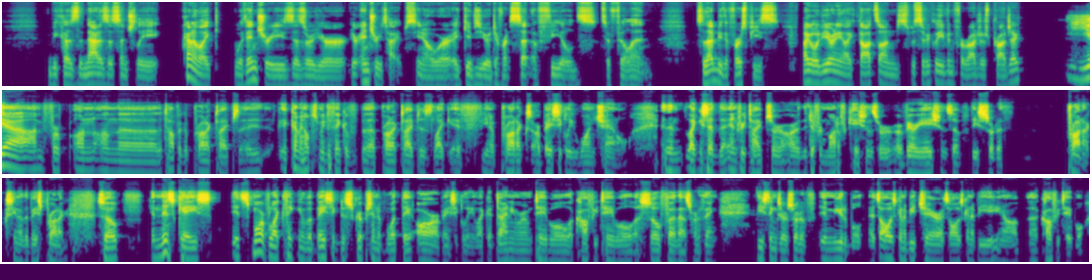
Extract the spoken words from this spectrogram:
Because then that is essentially kind of like with entries, those are your your entry types, you know, where it gives you a different set of fields to fill in. So that'd be the first piece. Michael, do you have any like thoughts on specifically even for Roger's project? Yeah, I'm for on on the the topic of product types. It, it kind of helps me to think of uh, product types as like if you know products are basically one channel, and then like you said, the entry types are are the different modifications or, or variations of these sort of products. You know, the base product. So in this case, it's more of like thinking of a basic description of what they are basically like a dining room table a coffee table a sofa that sort of thing. These things are sort of immutable. It's always going to be chair it's always going to be you know a coffee table.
